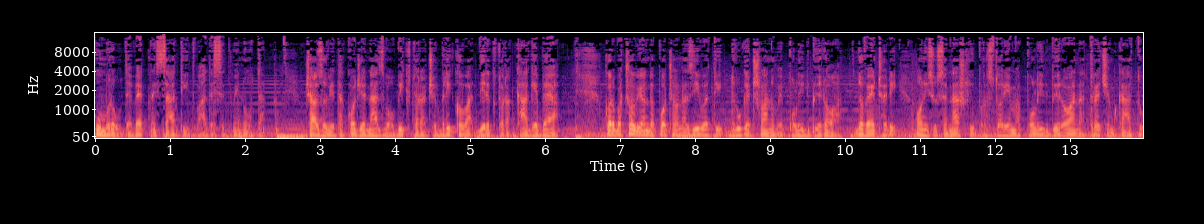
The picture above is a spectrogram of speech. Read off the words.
umro u 19 sati i 20 minuta. Čazov je također nazvao Viktora Čebrikova, direktora KGB-a. Gorbačov je onda počeo nazivati druge članove politbiroa. Do večeri oni su se našli u prostorijama politbiroa na trećem katu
